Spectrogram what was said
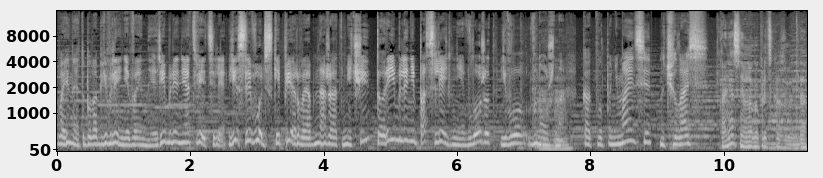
войны, это было объявление войны. Римляне ответили, если вольски первые обнажат мечи, то римляне последние вложат его в ножны. Как вы понимаете, началась Конец немного предсказуем, да.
